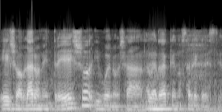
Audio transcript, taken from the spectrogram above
ellos hablaron entre ellos y bueno, ya la verdad que no sabría qué decir.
